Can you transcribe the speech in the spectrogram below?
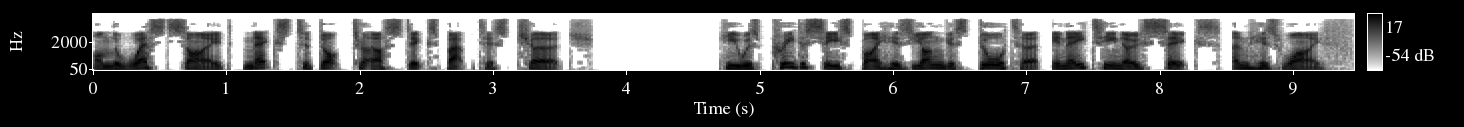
on the west side, next to Dr. Ustick's Baptist Church. He was predeceased by his youngest daughter, in 1806, and his wife.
